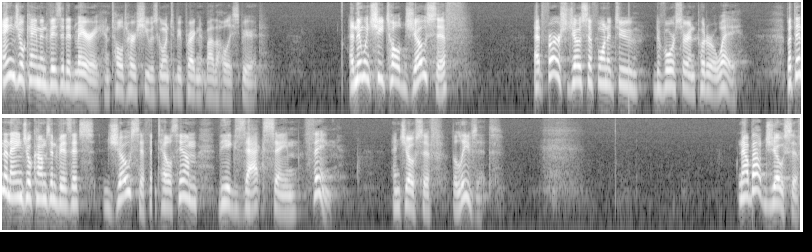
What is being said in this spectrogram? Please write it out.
angel came and visited Mary and told her she was going to be pregnant by the Holy Spirit. And then when she told Joseph, at first Joseph wanted to divorce her and put her away. But then an angel comes and visits Joseph and tells him the exact same thing. And Joseph believes it. Now, about Joseph,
